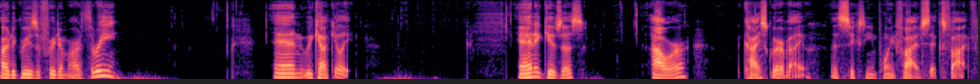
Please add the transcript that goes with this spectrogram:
Our degrees of freedom are 3. And we calculate. And it gives us our chi-square value, the 16.565.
